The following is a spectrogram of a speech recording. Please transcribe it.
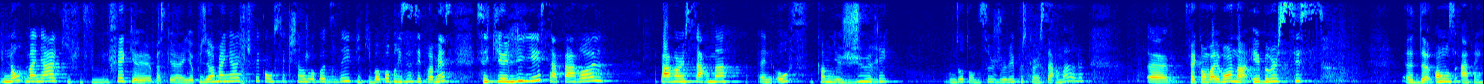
une autre manière qui fait que, parce qu'il y a plusieurs manières qui fait qu'on sait qu'il changera pas d'idée puis qu'il va pas briser ses promesses, c'est qu'il a lié sa parole par un serment, un oath, comme il a juré. Nous autres, on dit ça, jurer plus qu'un serment. Là. Euh, fait qu'on va aller voir dans Hébreu 6, euh, de 11 à 20.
